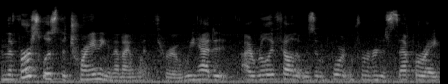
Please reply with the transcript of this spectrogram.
And the first was the training that I went through. We had to, I really felt it was important for her to separate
